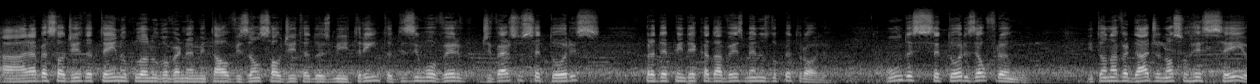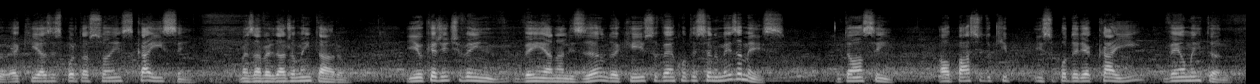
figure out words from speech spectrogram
a Arábia Saudita tem no plano governamental Visão Saudita 2030 desenvolver diversos setores para depender cada vez menos do petróleo. Um desses setores é o frango. Então, na verdade, o nosso receio é que as exportações caíssem, mas na verdade aumentaram. E o que a gente vem, vem analisando é que isso vem acontecendo mês a mês. Então, assim, ao passo do que isso poderia cair, vem aumentando.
